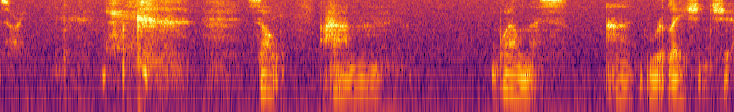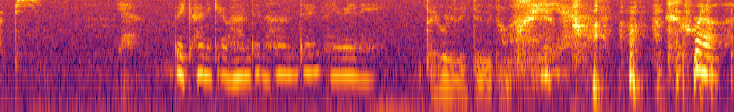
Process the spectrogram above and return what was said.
Sorry. so, um, wellness and relationships. Yeah, they kind of go hand in hand, don't they, really? They really do, don't they? Well, I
